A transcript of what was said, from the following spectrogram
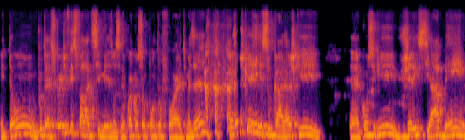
Então, puta, é super difícil falar de si mesmo, assim, qual é o seu ponto forte, mas é, mas acho que é isso, cara. Acho que é, conseguir gerenciar bem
